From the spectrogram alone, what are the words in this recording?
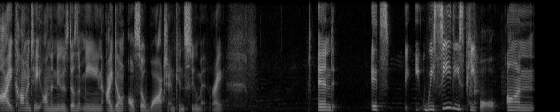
I commentate on the news doesn't mean I don't also watch and consume it, right? And it's we see these people on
